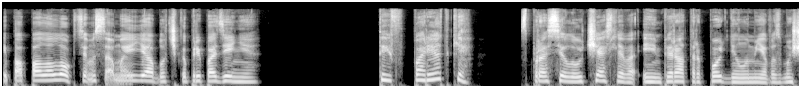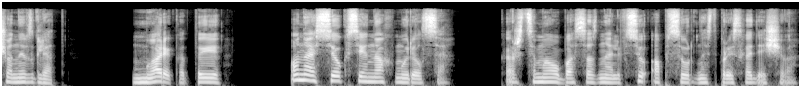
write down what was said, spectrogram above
и попала локтем в самое яблочко при падении. «Ты в порядке?» — спросила участливо, и император поднял у меня возмущенный взгляд. «Марика, ты...» Он осекся и нахмурился. Кажется, мы оба осознали всю абсурдность происходящего.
